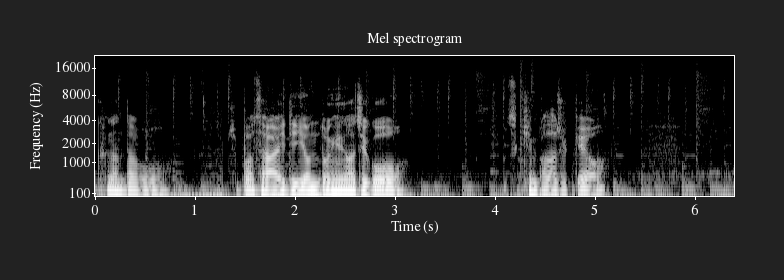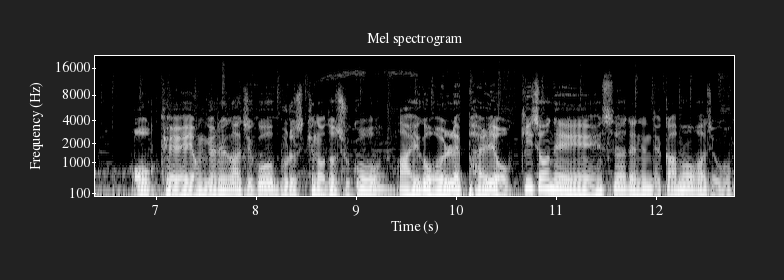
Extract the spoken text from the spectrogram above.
큰한다고 슈퍼셀 아이디 연동해가지고 스킨 받아줄게요. 오케이 연결해가지고 무료 스킨 얻어주고 아 이거 원래 발리 얻기 전에 했어야 되는데 까먹어가지고.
